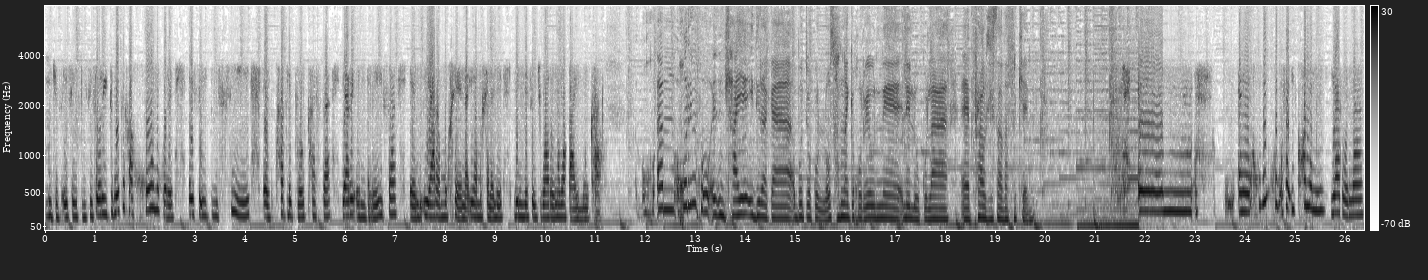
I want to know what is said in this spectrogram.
mm. which is SABC so re itumetse ga golo gore SABC as public broadcaster ya re embrace and ya re mogela ya mogela le le message wa rona wa buy local. Um goreng go ntlhae e dira ka botokololo? O tshwanela ke gore o nne leloko la uh, proudly south african. Um eh go economy ya rona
